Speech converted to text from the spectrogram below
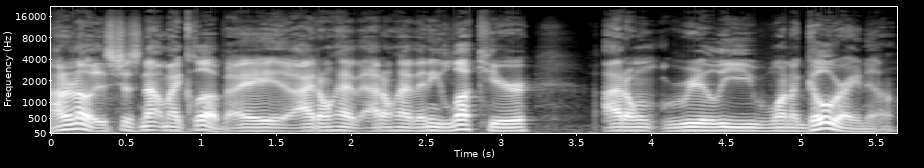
i don't know it's just not my club i i don't have i don't have any luck here i don't really want to go right now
